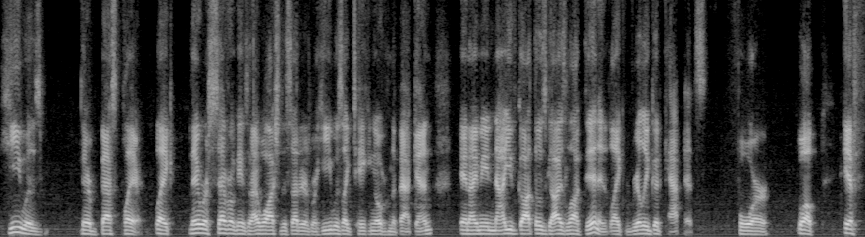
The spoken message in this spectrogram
he was their best player. Like there were several games that I watched the Senators where he was like taking over from the back end. And I mean, now you've got those guys locked in and like really good cap hits for, well, if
